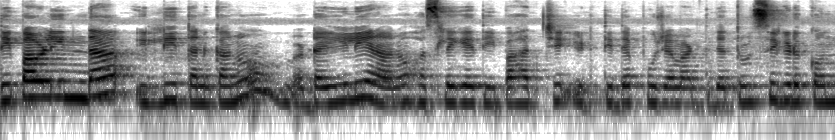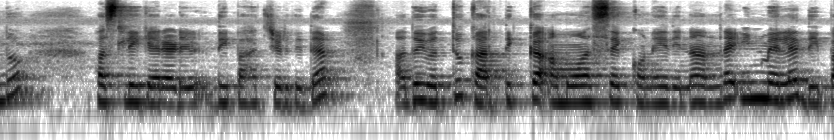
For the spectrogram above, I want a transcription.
ದೀಪಾವಳಿಯಿಂದ ಇಲ್ಲಿ ತನಕನೂ ಡೈಲಿ ನಾನು ಹೊಸಲಿಗೆ ದೀಪ ಹಚ್ಚಿ ಇಡ್ತಿದ್ದೆ, ಪೂಜೆ ಮಾಡ್ತಿದ್ದೆ. ತುಳಸಿ ಗಿಡಕ್ಕೊಂದು ಹೊಸಲಿಗೆ ಎರಡು ದೀಪ ಹಚ್ಚಿಡ್ತಿದ್ದೆ ಅದು ಇವತ್ತು ಕಾರ್ತಿಕ ಅಮಾವಾಸ್ಯೆ ಕೊನೆ ದಿನ. ಅಂದರೆ ಇನ್ಮೇಲೆ ದೀಪ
